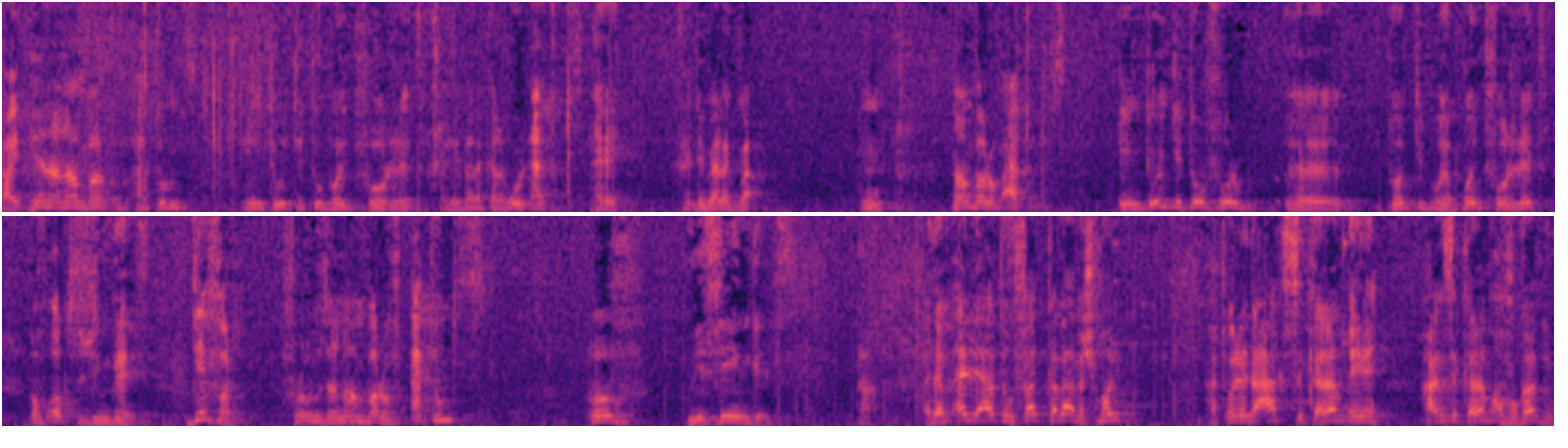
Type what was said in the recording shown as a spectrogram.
طيب هنا number of atoms in 22.4 لتر. خلي بالك أنا بقول atoms أهي خلي بالك بقى. مم. number of atoms in 22.4 uh, 20.4 liter of oxygen gas. Differ from the number of atoms of methane gas. آه. أدام قال لي أتوم فكة بقى مش مولكيول هتقولي ده عكس كلام إيه؟ عكس كلام أفوكادرو.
